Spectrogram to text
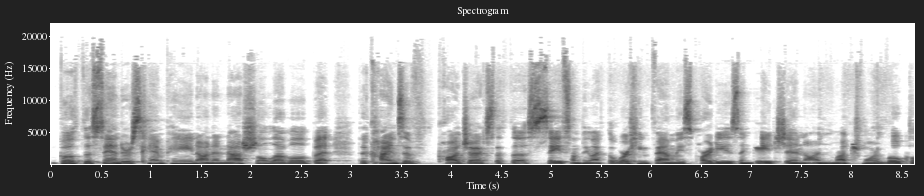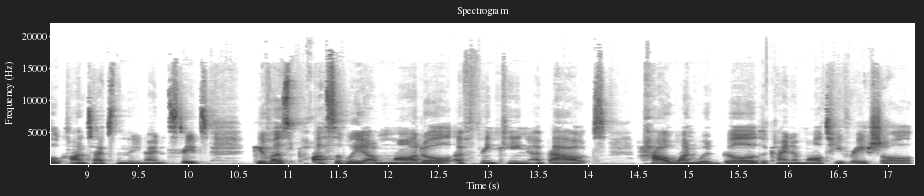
both the Sanders campaign on a national level, but the kinds of projects that the, say, something like the Working Families Party is engaged in on much more local context in the United States, give us possibly a model of thinking about how one would build a kind of multiracial,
